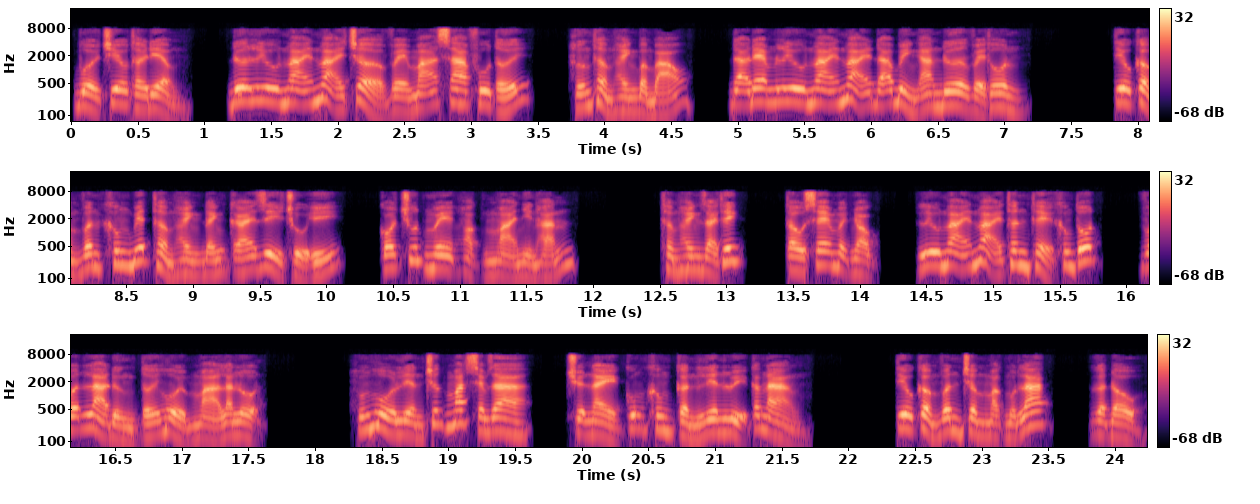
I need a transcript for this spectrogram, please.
Buổi chiều thời điểm, đưa lưu nãi nãi trở về mã sa phu tới, hướng thẩm hành bẩm báo, đã đem lưu nãi nãi đã bình an đưa về thôn. Tiêu Cẩm Vân không biết thẩm hành đánh cái gì chủ ý, có chút mê hoặc mà nhìn hắn. Thẩm hành giải thích, tàu xe mệt nhọc, lưu nãi nãi thân thể không tốt, vẫn là đừng tới hồi mà lan lộn. Huống hồ liền trước mắt xem ra, chuyện này cũng không cần liên lụy các nàng. Tiêu Cẩm Vân trầm mặc một lát, gật đầu,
